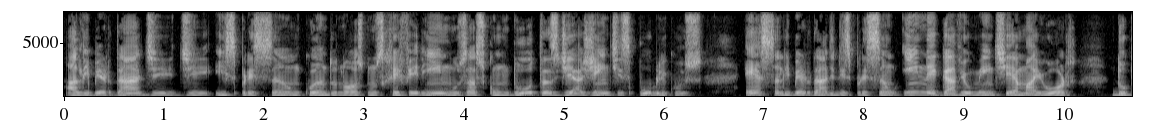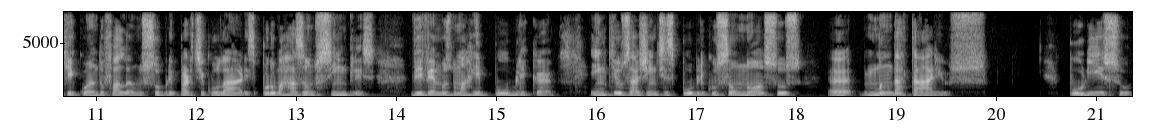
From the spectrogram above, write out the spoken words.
A liberdade de expressão, quando nós nos referimos às condutas de agentes públicos, essa liberdade de expressão inegavelmente é maior do que quando falamos sobre particulares, por uma razão simples. Vivemos numa república em que os agentes públicos são nossos uh, mandatários. Por isso,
